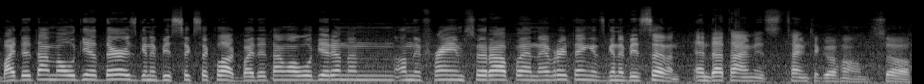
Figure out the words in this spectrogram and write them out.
by the time i'll get there it's gonna be six o'clock. By the time i will get in on, on the frame set up and everything it's gonna be seven. And that time it's time to go home. So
